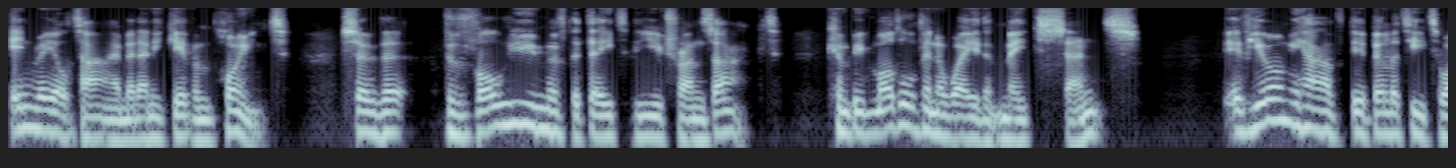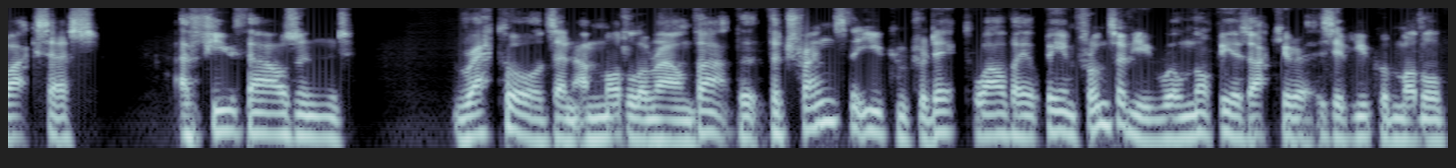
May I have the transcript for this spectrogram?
in real time at any given point so that the volume of the data that you transact can be modeled in a way that makes sense. If you only have the ability to access a few thousand records and, and model around that, the, the trends that you can predict while they'll be in front of you will not be as accurate as if you could model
